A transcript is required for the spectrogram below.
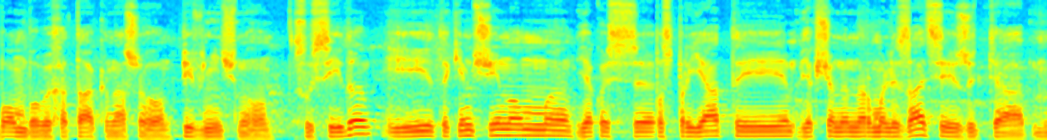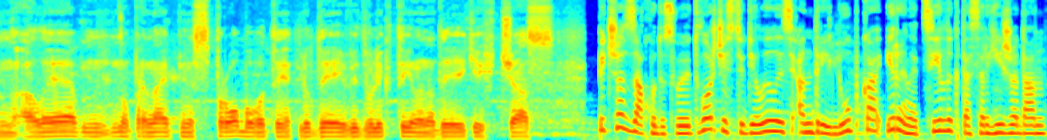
бомбових атак нашого північного сусіда, і таким чином е, якось е, посприяти, якщо не нормалізації життя, але ну принаймні спробувати людей відволікти на деякий час Під час заходу своєю творчістю ділились Андрій Любка, Ірина Цілик та Сергій Жадан.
